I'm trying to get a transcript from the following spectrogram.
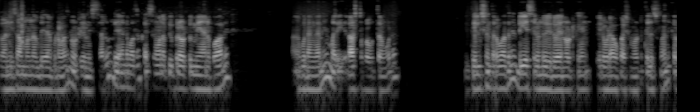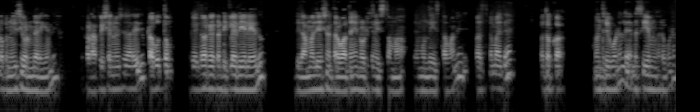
ఇవన్నీ సంబంధం లేదనుకుంటే మాత్రం నోటిఫికేషన్ ఇస్తారు లేదంటే మాత్రం ఖచ్చితంగా మన ఫిబ్రవరి టు మే అనుకోవాలి అనుకున్నాగానే మరి రాష్ట్ర ప్రభుత్వం కూడా తెలిసిన తర్వాతనే డిఎస్ రెండు ఇరవై నోటిఫికేషన్ వెలువడే అవకాశం ఉన్నట్టు తెలుస్తుందని ఇక్కడ ఒక న్యూస్ ఇవ్వడం జరిగింది ఇక్కడ అఫీషియల్ న్యూస్ అనేది ప్రభుత్వం ఇంతవరకు ఎక్కడ డిక్లేర్ చేయలేదు. ఇది అమలు చేసిన తర్వాతనే నోటిఫికేషన్ ఇస్తామా? ముందే ఇస్తామని ప్రస్తుతం అయితే ప్రతి ఒక్క మంత్రి కూడా లేదా సీఎం గారు కూడా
